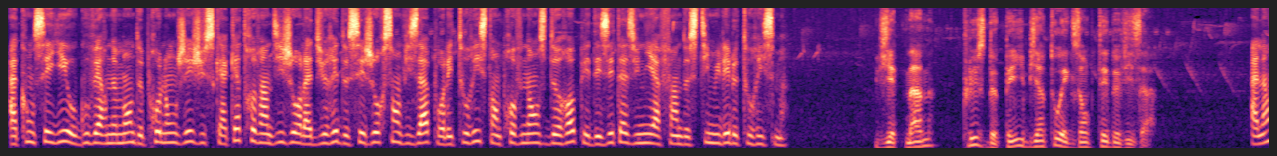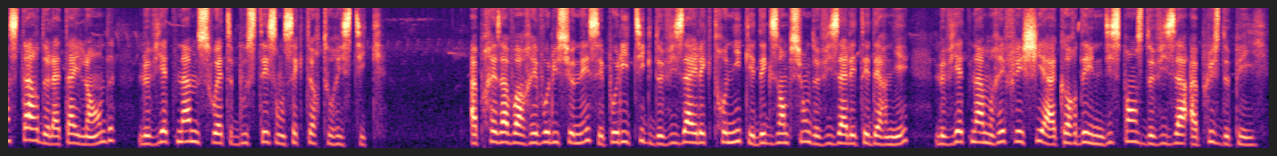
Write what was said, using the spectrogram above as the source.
a conseillé au gouvernement de prolonger jusqu'à 90 jours la durée de séjour sans visa pour les touristes en provenance d'Europe et des États-Unis afin de stimuler le tourisme. Vietnam, plus de pays bientôt exemptés de visa. À l'instar de la Thaïlande, le Vietnam souhaite booster son secteur touristique. Après avoir révolutionné ses politiques de visa électronique et d'exemption de visa l'été dernier, le Vietnam réfléchit à accorder une dispense de visa à plus de pays.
